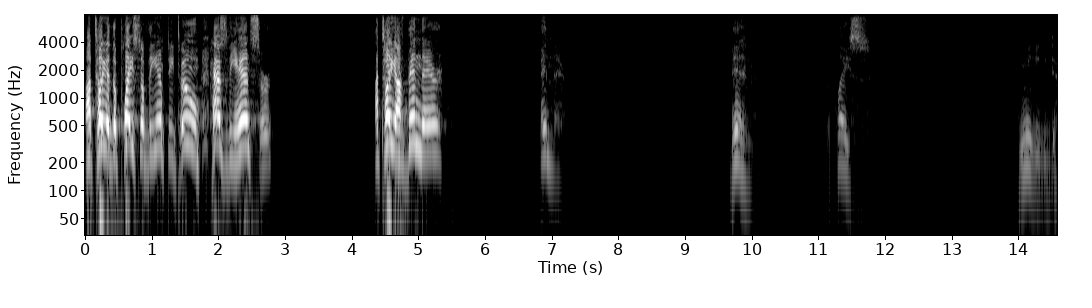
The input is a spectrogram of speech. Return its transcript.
I tell you, the place of the empty tomb has the answer. I tell you, I've been there. I've been there. I've been the place of need.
